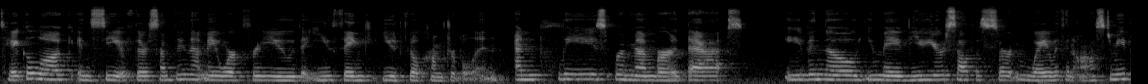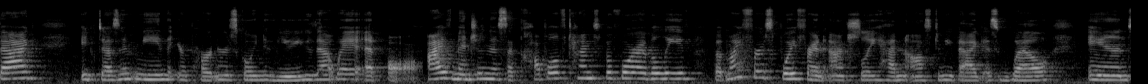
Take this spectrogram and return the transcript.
take a look and see if there's something that may work for you that you think you'd feel comfortable in. And please remember that even though you may view yourself a certain way with an ostomy bag, it doesn't mean that your partner is going to view you that way at all. I've mentioned this a couple of times before, I believe, but my first boyfriend actually had an ostomy bag as well. And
